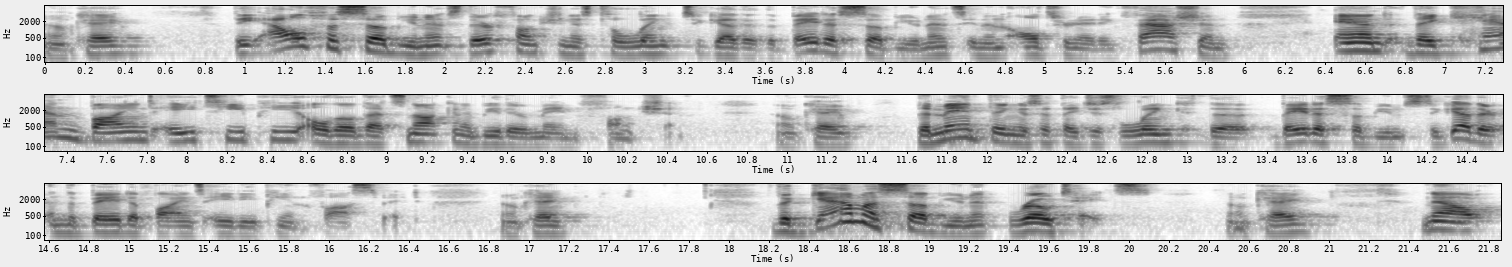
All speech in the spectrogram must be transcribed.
Okay, the alpha subunits, their function is to link together the beta subunits in an alternating fashion, and they can bind ATP, although that's not going to be their main function. Okay, the main thing is that they just link the beta subunits together, and the beta binds ADP and phosphate. Okay, the gamma subunit rotates. Okay, now,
